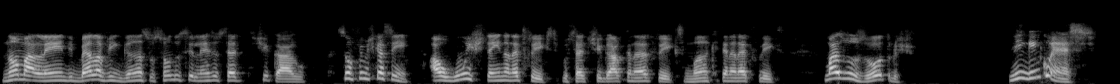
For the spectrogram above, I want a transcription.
Nomaland, Bela Vingança, O Som do Silêncio O Sete de Chicago. São filmes que, assim, alguns têm na Netflix. Tipo, O Sete de Chicago tem na Netflix, Mank tem na Netflix. Mas os outros, ninguém conhece.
